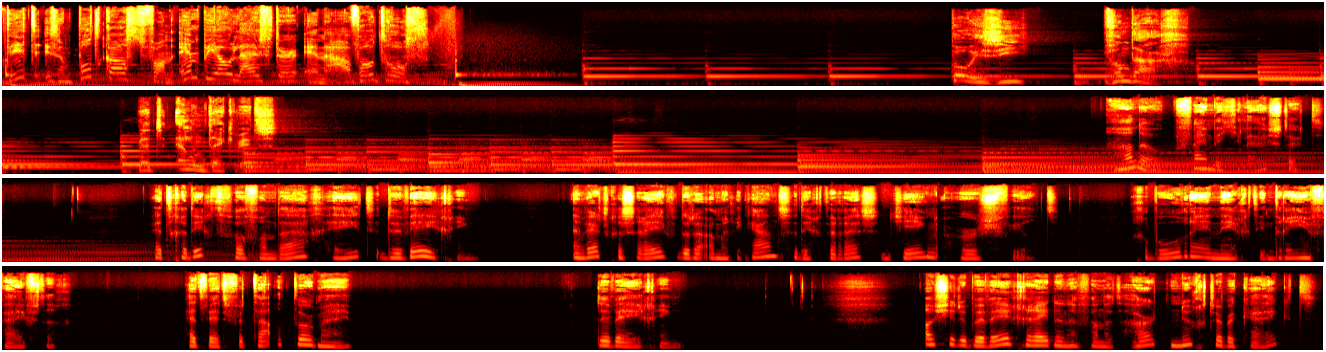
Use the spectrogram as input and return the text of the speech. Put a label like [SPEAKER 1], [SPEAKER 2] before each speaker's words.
[SPEAKER 1] Dit is een podcast van NPO Luister en Avo Tros.
[SPEAKER 2] Poëzie vandaag. Met Ellen Dekwits.
[SPEAKER 3] Hallo, fijn dat je luistert. Het gedicht van vandaag heet De Weging en werd geschreven door de Amerikaanse dichteres Jane Hirschfield, geboren in 1953. Het werd vertaald door mij. De Weging. Als je de beweegredenen van het hart nuchter bekijkt,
